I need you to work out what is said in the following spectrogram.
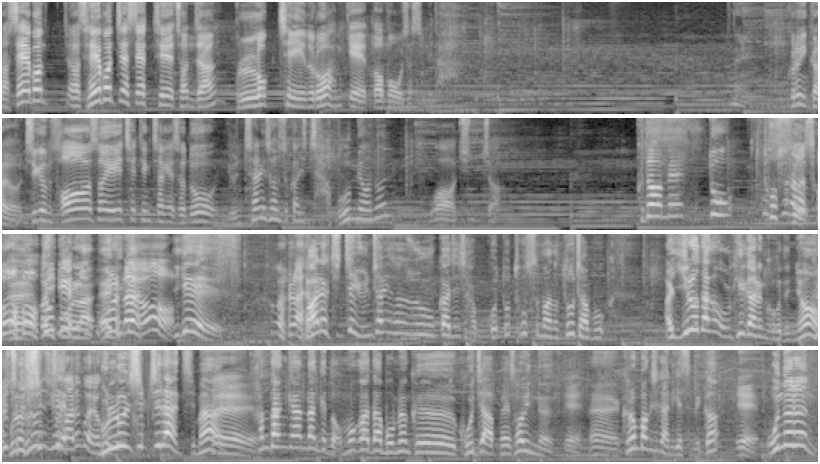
자, 세 번, 어, 세 번째 세트의 전장 블록체인으로 함께 넘어오셨습니다. 네. 그러니까요. 지금 서서히 채팅창에서도 윤찬희 선수까지 잡으면은 와 진짜. 그 다음에 또 토스. 토스라서 네, 또 이게 몰라. 네, 몰라요. 이게 몰라요. 만약 진짜 윤찬희 선수까지 잡고 또 토스만 또 잡고 아 이러다가 올킬 가는 거거든요. 그렇죠. 물론 그런 쉽지 식으로 가는 거예요. 물론 쉽지는 않지만 네. 한 단계 한 단계 넘어가다 보면 그 고지 앞에 서 있는 예. 예, 그런 방식 아니겠습니까? 예. 오늘은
